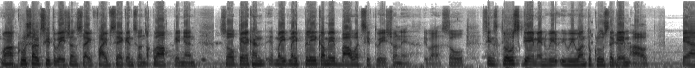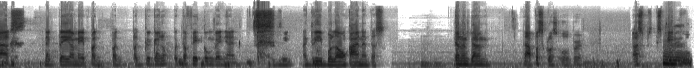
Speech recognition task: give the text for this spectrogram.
mga crucial situations like 5 seconds on the clock, ganyan. So, pinag may, may play kami bawat situation eh. di ba So, since close game and we, we want to close the game out, kaya nag-play kami, pag, pag, pagka, ganun, pagka fake kong ganyan, nag- nag-dribble akong kanan, tapos Mm. ganun, ganun. Tapos crossover. Tapos spin move.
